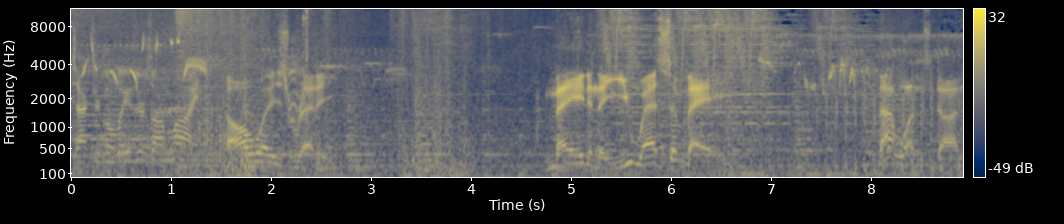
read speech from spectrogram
Tactical lasers online. Always ready. Made in the U.S. of A. That one's done.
